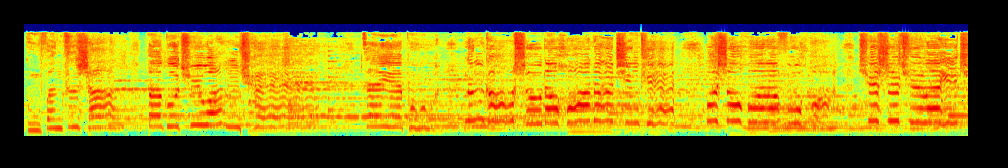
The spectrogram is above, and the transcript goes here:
孤芳自赏把过去忘却再也不能够收到花的请帖。我收获了浮华却失去了一切。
